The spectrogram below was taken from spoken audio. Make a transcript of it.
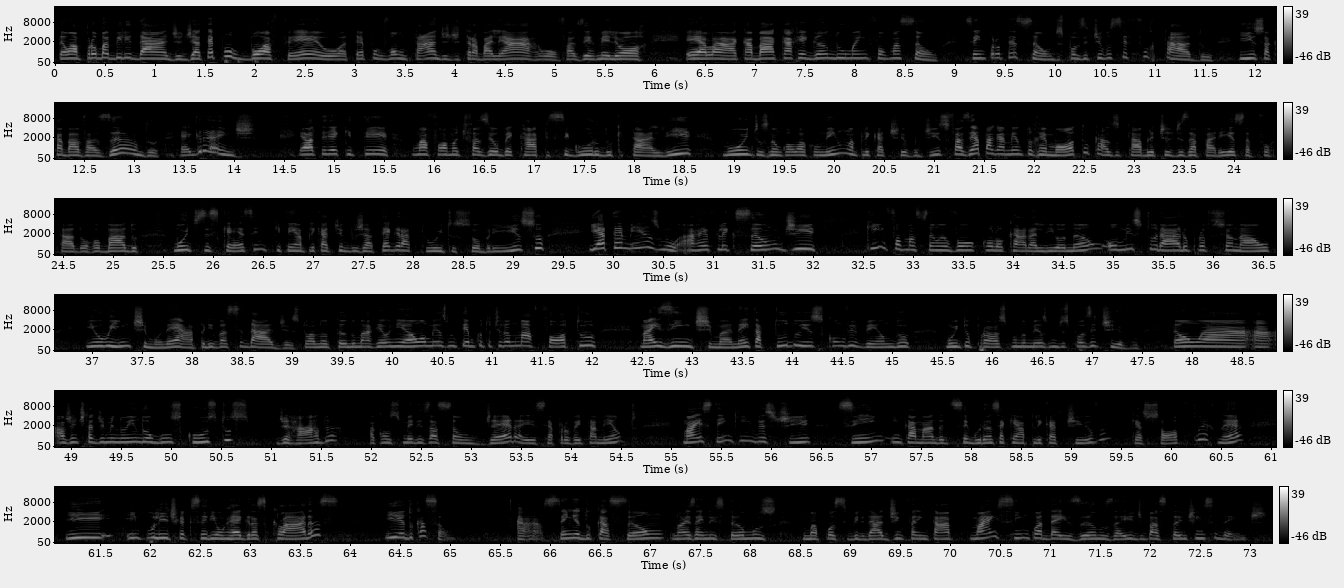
Então, a probabilidade de, até por boa fé ou até por vontade de trabalhar ou fazer melhor, ela acabar carregando uma informação sem proteção, o dispositivo ser furtado e isso acabar vazando, é grande. Ela teria que ter uma forma de fazer o backup seguro do que está ali. Muitos não colocam nenhum aplicativo disso. Fazer apagamento remoto, caso o tablet desapareça, furtado ou roubado, muitos esquecem que tem aplicativos já até gratuitos sobre isso. E até mesmo a reflexão de que informação eu vou colocar ali ou não, ou misturar o profissional e o íntimo, né? A privacidade. Estou anotando uma reunião ao mesmo tempo que estou tirando uma foto mais íntima, né? E está tudo isso convivendo muito próximo no mesmo dispositivo. Então, a, a, a gente está diminuindo alguns custos de hardware, a consumerização gera esse aproveitamento, mas tem que investir sim em camada de segurança que é aplicativo, que é software, né? E em política que seriam regras claras e educação. Ah, sem educação, nós ainda estamos numa possibilidade de enfrentar mais 5 a 10 anos aí de bastante incidente.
